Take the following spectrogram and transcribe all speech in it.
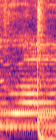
was right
